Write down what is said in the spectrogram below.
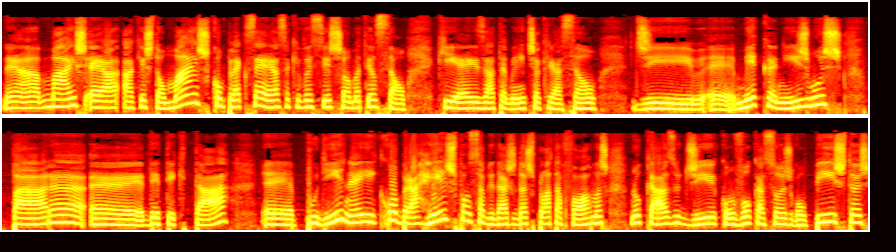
Né? Mas é a, a questão mais complexa é essa que você chama atenção, que é exatamente a criação de é, mecanismos para é, detectar, é, punir né, e cobrar responsabilidade das plataformas no caso de convocações golpistas,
